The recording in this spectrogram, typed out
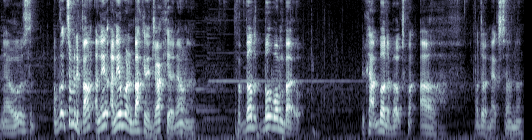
No, who's the... I've got too many... I need, I need one back in the Dracula, don't I? Build, build one boat. You can't build a boat. Oh, I'll do it next turn then.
